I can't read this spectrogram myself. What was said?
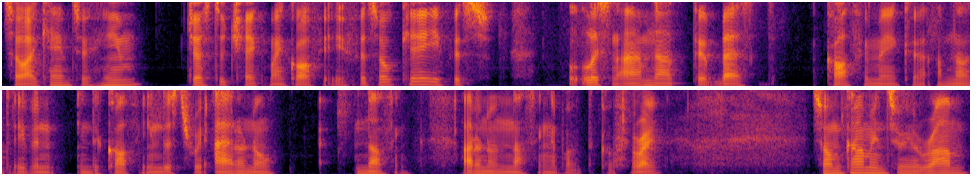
So I came to him just to check my coffee. If it's okay, if it's listen, I'm not the best coffee maker. I'm not even in the coffee industry. I don't know nothing. I don't know nothing about the coffee, right? So I'm coming to Iram.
